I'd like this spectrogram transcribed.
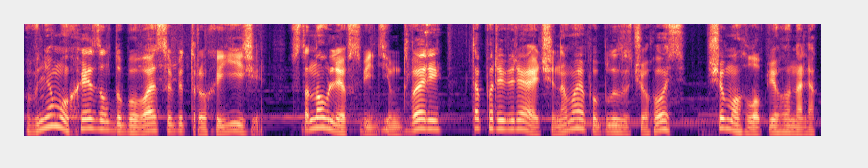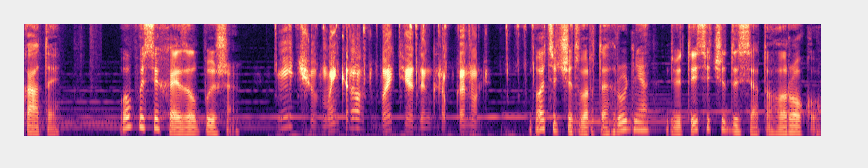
В ньому Хейзел добуває собі трохи їжі, встановлює в свій дім двері та перевіряє, чи немає поблизу чогось, що могло б його налякати. В описі Хейзел пише Ніч в Minecraft Беті 1.0 24 грудня 2010 року.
